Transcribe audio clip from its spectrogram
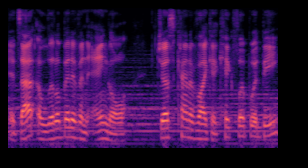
It's at a little bit of an angle, just kind of like a kickflip would be.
